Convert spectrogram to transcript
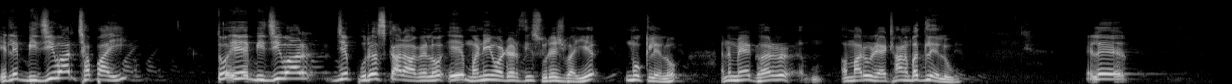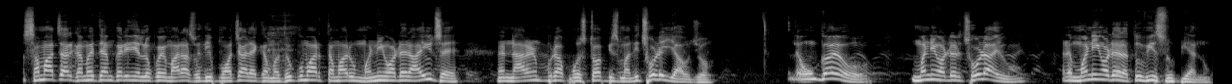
એટલે બીજી વાર છપાઈ તો એ બીજી વાર જે પુરસ્કાર આવેલો એ મની ઓર્ડરથી સુરેશભાઈએ મોકલેલો અને મેં ઘર, અમારું રહેઠાણ બદલેલું. એટલે સમાચાર ગમે તેમ કરીને એ લોકોએ મારા સુધી પહોંચાડ્યા કે, મધુકુમાર, તમારું મની ઓર્ડર આવ્યું છે અને નારાયણપુરા પોસ્ટ ઓફિસમાંથી છોડી આવજો એટલે હું ગયો મની ઓર્ડર છોડાયું અને મની ઓર્ડર હતું વીસ રૂપિયાનું.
